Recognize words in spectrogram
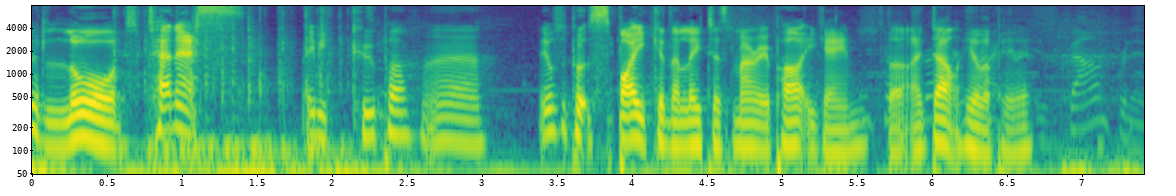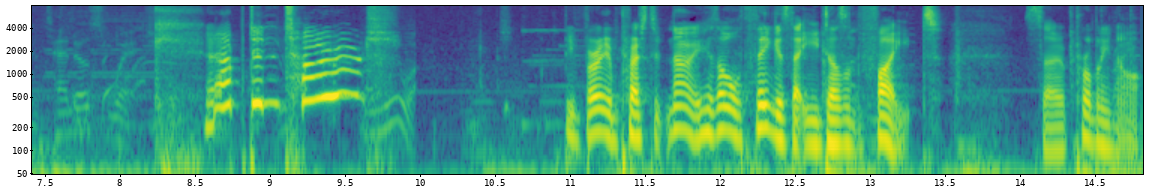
Good lord, tennis. Maybe Cooper. Uh, they also put Spike in the latest Mario Party game, but I doubt he'll appear. Captain Toad. Be very impressed. If, no, his whole thing is that he doesn't fight, so probably not.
